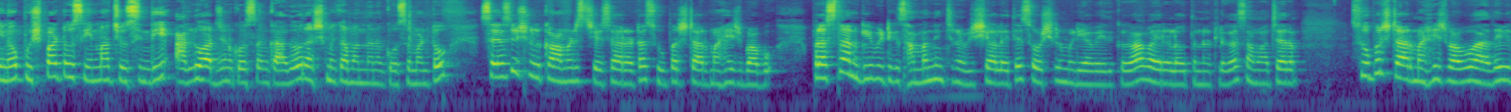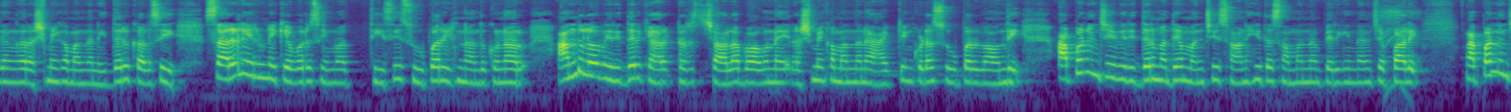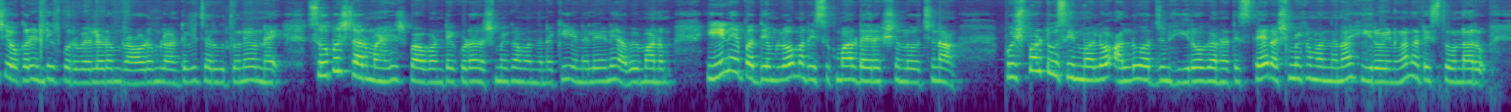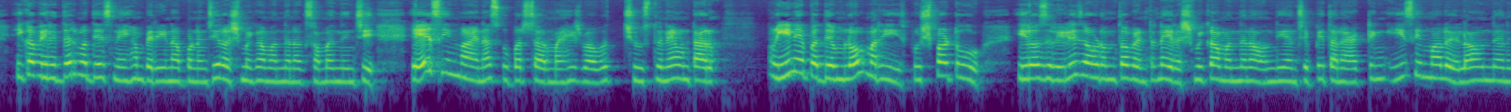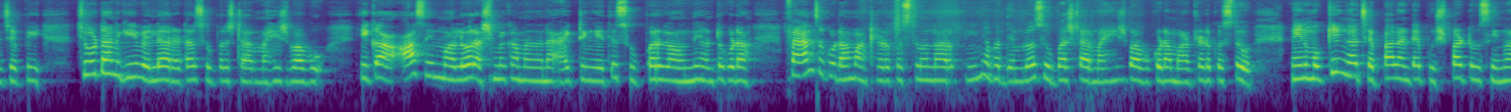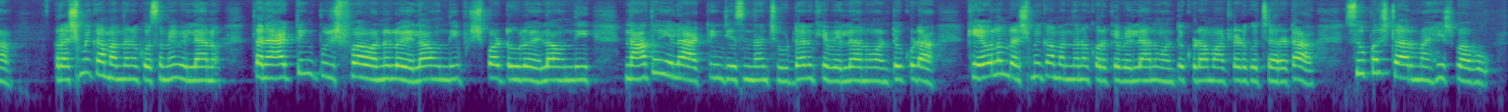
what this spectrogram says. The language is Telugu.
నేను పుష్ప టూ సినిమా చూసింది అల్లు అర్జున్ కోసం కాదు రష్మిక మందన కోసం అంటూ సెన్సేషనల్ కామెంట్స్ చేశారట సూపర్ స్టార్ మహేష్ బాబు. ప్రస్తుతానికి వీటికి సంబంధించిన విషయాలైతే సోషల్ మీడియా వేదికగా వైరల్ అవుతున్నట్లుగా సమాచారం. సూపర్ స్టార్ మహేష్ బాబు అదేవిధంగా రష్మిక మందన్ ఇద్దరు కలిసి సరళేరు నీకెవరు సినిమా తీసి సూపర్ హిట్ని అందుకున్నారు. అందులో వీరిద్దరి క్యారెక్టర్స్ చాలా బాగున్నాయి. రష్మిక మందన యాక్టింగ్ కూడా సూపర్గా ఉంది. అప్పటి నుంచి వీరిద్దరి మధ్య మంచి సాన్నిహిత సంబంధం పెరిగిందని చెప్పాలి. అప్పటి నుంచి ఒకరింటికి ఒకరు వెళ్ళడం రావడం లాంటివి జరుగుతూనే ఉన్నాయి. సూపర్ స్టార్ మహేష్ బాబు అంటే కూడా రష్మిక మందనకి ఎనలేని అభిమానం. ఈ నేపథ్యంలో మరి సుకుమార్ డైరెక్షన్లో వచ్చిన పుష్ప టూ సినిమాలో అల్లు అర్జున్ హీరోగా నటిస్తే రష్మిక మందన హీరోయిన్గా నటిస్తూ ఉన్నారు. ఇక వీరిద్దరి మధ్య స్నేహం పెరిగినప్పటి నుంచి రష్మిక మందనకు సంబంధించి ఏ సినిమా అయినా సూపర్ స్టార్ మహేష్ బాబు చూస్తూనే ఉంటారు. ఈ నేపథ్యంలో మరి పుష్ప టూ ఈరోజు రిలీజ్ అవడంతో వెంటనే రష్మిక మందన ఉంది అని చెప్పి తన యాక్టింగ్ ఈ సినిమాలో ఎలా ఉంది అని చెప్పి చూడడానికి వెళ్ళారట సూపర్ స్టార్ మహేష్ బాబు. ఇక ఆ సినిమాలో రష్మిక మందన యాక్టింగ్ అయితే సూపర్గా ఉంది అంటూ కూడా ఫ్యాన్స్ కూడా మాట్లాడుకొస్తూ ఉన్నారు. ఈ నేపథ్యంలో సూపర్ స్టార్ మహేష్ బాబు కూడా మాట్లాడుకొస్తూ నేను ముఖ్యంగా చెప్పాలంటే పుష్ప టూ సినిమా రష్మిక మందన కోసమే వెళ్ళాను. తన యాక్టింగ్ పుష్ప వన్లో ఎలా ఉంది? పుష్ప టూలో ఎలా ఉంది? నాతో ఎలా యాక్టింగ్ చేసిందని చూడ్డానికి వెళ్ళాను అంటూ కూడా కేవలం రష్మిక మందన కొరకే వెళ్ళాను అంటూ కూడా మాట్లాడుకొచ్చారట సూపర్ స్టార్ మహేష్ బాబు.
